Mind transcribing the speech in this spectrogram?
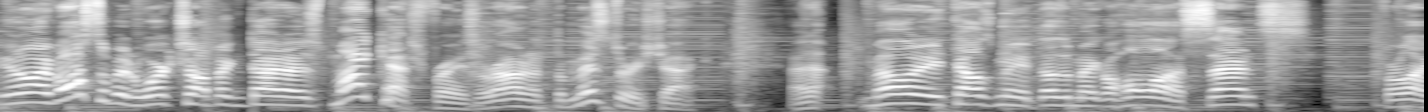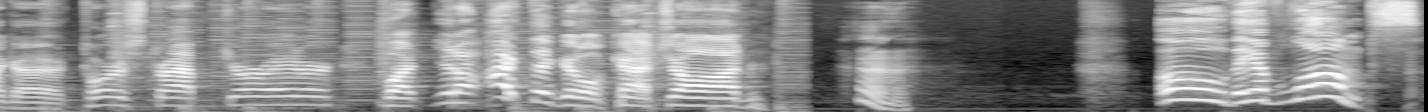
You know, I've also been workshopping that as my catchphrase around at the Mystery Shack. And Melody tells me it doesn't make a whole lot of sense for like a tourist trap curator, but you know, I think it'll catch on. Huh. Oh, they have lumps!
